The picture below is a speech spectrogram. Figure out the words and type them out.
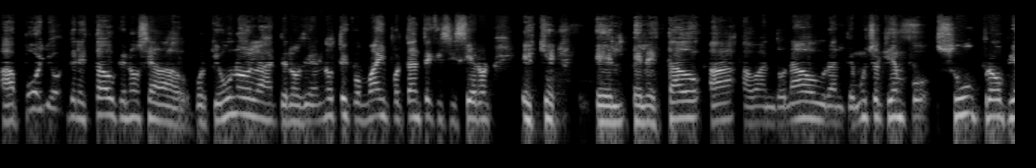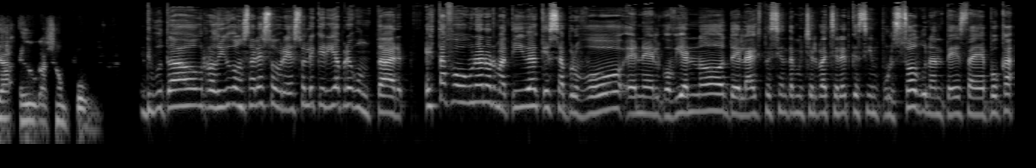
apoyo del Estado que no se ha dado, porque uno de, los diagnósticos más importantes que se hicieron es que el, el Estado ha abandonado durante mucho tiempo su propia educación pública. Diputado Rodrigo González, sobre eso le quería preguntar. Esta fue una normativa que se aprobó en el gobierno de la expresidenta Michelle Bachelet, que se impulsó durante esa época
